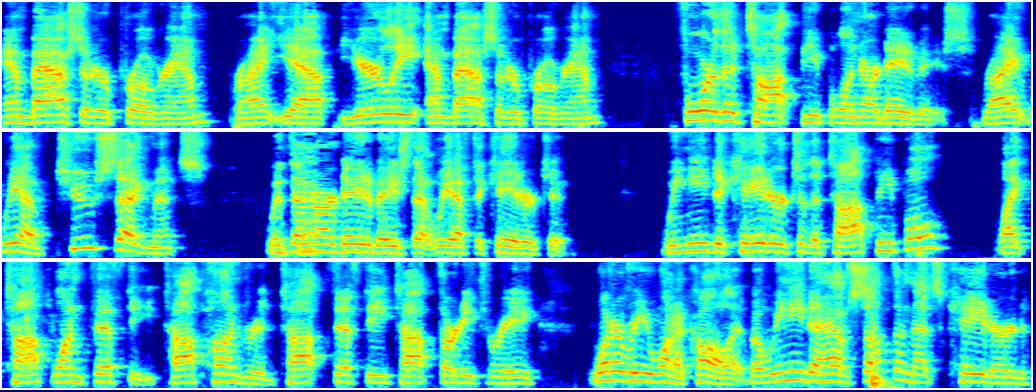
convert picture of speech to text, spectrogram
ambassador program, right? Yap yearly ambassador program for the top people in our database, right? We have two segments within Okay. our database that we have to cater to. We need to cater to the top people, like top 150, top 100, top 50, top 33, whatever you want to call it. But we need to have something that's catered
